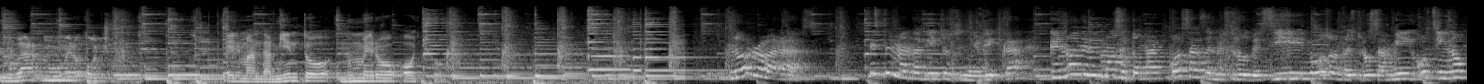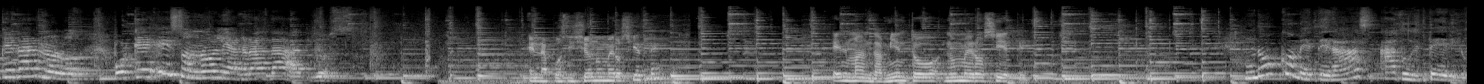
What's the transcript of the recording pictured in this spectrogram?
Lugar número 8. El mandamiento número 8. Significa que no debemos de tomar cosas de nuestros vecinos o nuestros amigos, sino quedárnoslos, porque eso no le agrada a Dios. En la posición número 7. El mandamiento número 7. No cometerás adulterio.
